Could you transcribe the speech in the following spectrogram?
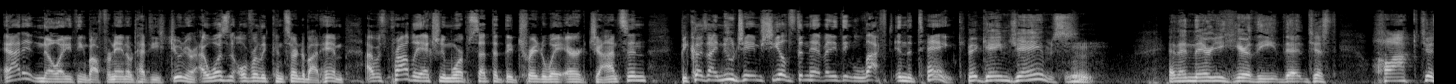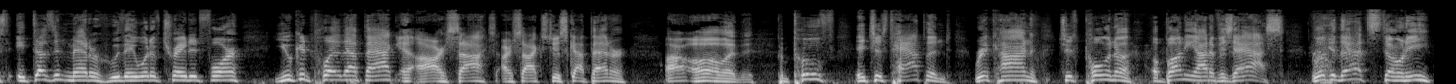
and I didn't know anything about Fernando Tatis Jr. I wasn't overly concerned about him. I was probably actually more upset that they traded away Erik Johnson because I knew James Shields didn't have anything left in the tank. Big game James. And then there you hear the, the just Hawk, just it doesn't matter who they would have traded for. You could play that back. Our Sox, our Sox just got better. Our, oh, uh, poof, it just happened. Rick Hahn just pulling a, a bunny out of his ass. Look at that, Stony.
